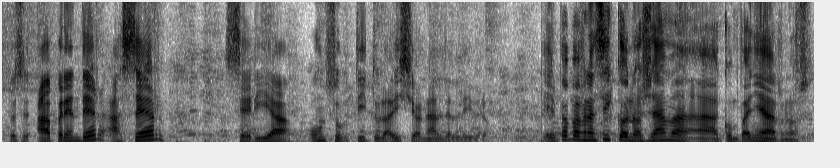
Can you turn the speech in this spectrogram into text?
Entonces, aprender a ser sería un subtítulo adicional del libro. El Papa Francisco nos llama a acompañarnos,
